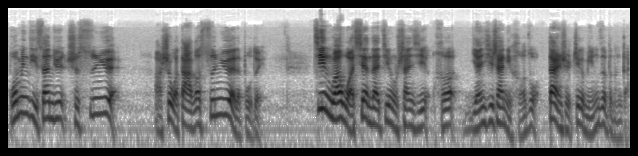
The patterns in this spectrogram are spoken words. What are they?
国民第三军是孙岳，啊，是我大哥孙岳的部队。尽管我现在进入山西和阎锡山你合作，但是这个名字不能改，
